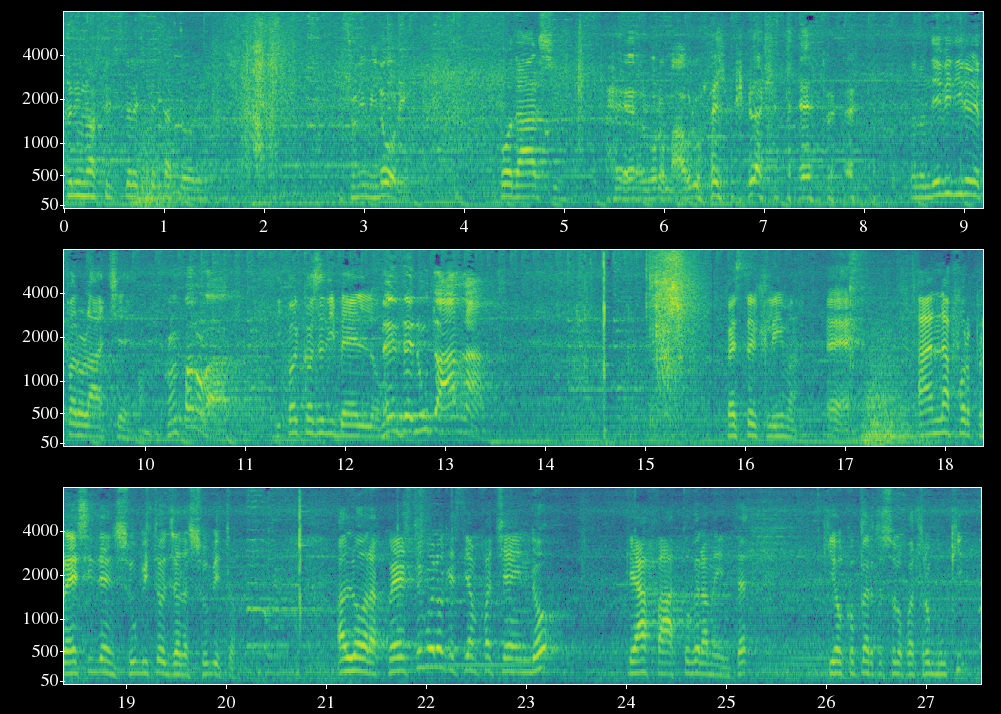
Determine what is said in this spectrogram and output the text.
Sono i nostri telespettatori? Sono i minori. Può darsi. Eh, allora Mauro, che lasci perdere. Ma non devi dire le parolacce. Come parolacce? Di qualcosa di bello. Benvenuta Anna. Questo è il clima. Eh. Anna for President subito, già da subito. Allora, questo è quello che stiamo facendo, che ha fatto veramente. Che io ho coperto solo quattro buchi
